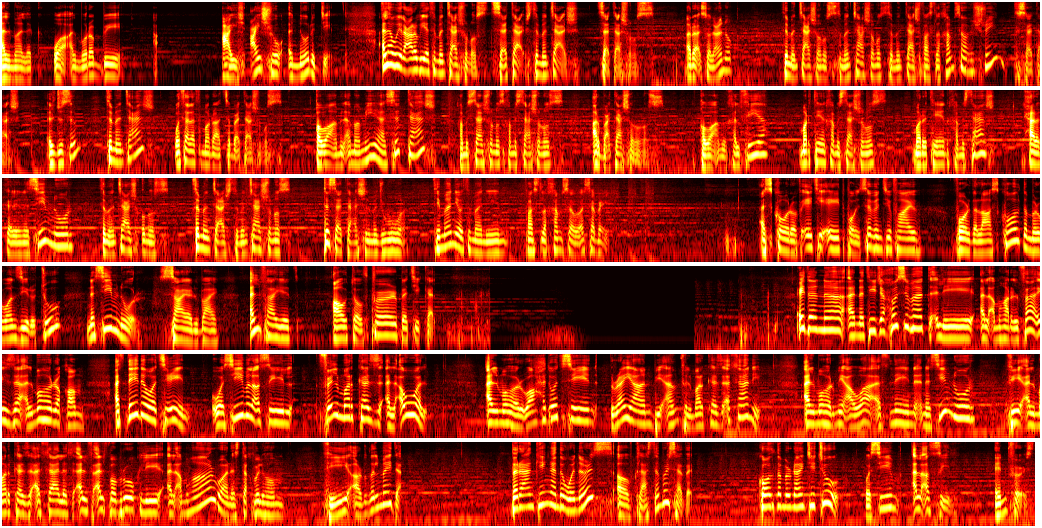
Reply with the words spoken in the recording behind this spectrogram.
المالك والمربي عايش عيشو النور الدين. الهوية العربية 18 ونص 19 18 19 ونص. الرأس والعنق 18 ونص 18 ونص 18.25 19 الجسم 18 وثلاث مرات 17 ونص. قوائم الأمامية 16 15 ونص 15 ونص 14 ونص. قوائم الخلفية مرتين 15 ونص مرتين 15 الحركة لنسيم نور 18 ونص 18 18 ونص 19 المجموع 88.75 A score of 88.75 for the last call, number 102, Nasim Noor, sired by Al Fayed out of Per Betikal. إذا النتيجة حسمت للأمهار الفائزة المهر رقم 92 وسيم الأصيل في المركز الأول المهر 91 ريان بي أم في المركز الثاني المهر 102 نسيم نور في المركز الثالث ألف ألف مبروك للأمهار ونستقبلهم في أرض الميدان The ranking and the winners of class number 7 Colt number 92 Wasim Al Asil in first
